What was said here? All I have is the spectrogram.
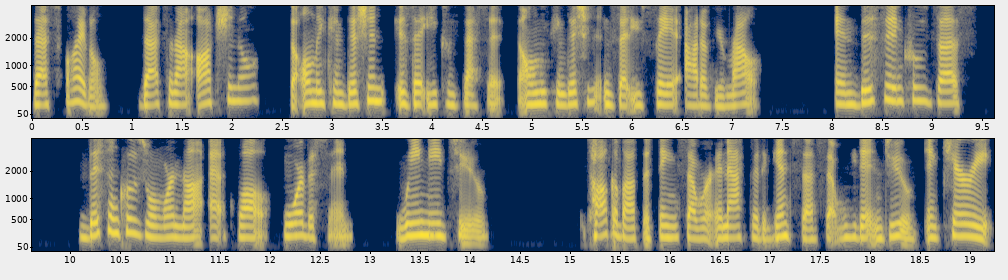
That's final. That's not optional. The only condition is that you confess it. The only condition is that you say it out of your mouth. And this includes us. This includes when we're not at fault for the sin. We need to talk about the things that were enacted against us that we didn't do and carry,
